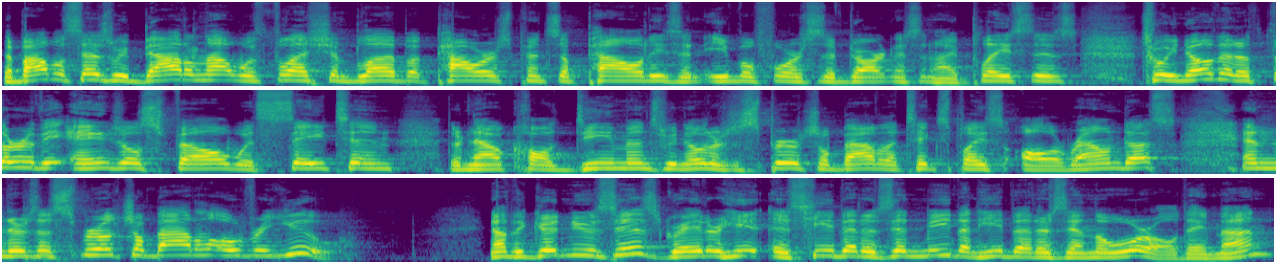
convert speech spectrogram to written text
The Bible says we battle not with flesh and blood, but powers, principalities, and evil forces of darkness in high places. So we know that a third of the angels fell with Satan. They're now called demons. We know there's a spiritual battle that takes place all around us, and there's a spiritual battle over you. Now, the good news is greater is he that is in me than he that is in the world. Amen?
